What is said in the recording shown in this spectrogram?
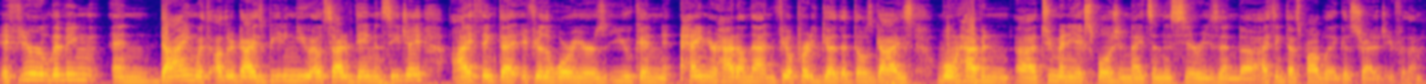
if you're living and dying with other guys beating you outside of Damon CJ, I think that if you're the Warriors, you can hang your hat on that and feel pretty good that those guys won't have uh, too many explosion nights in this series. And uh, I think that's probably a good strategy for them.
